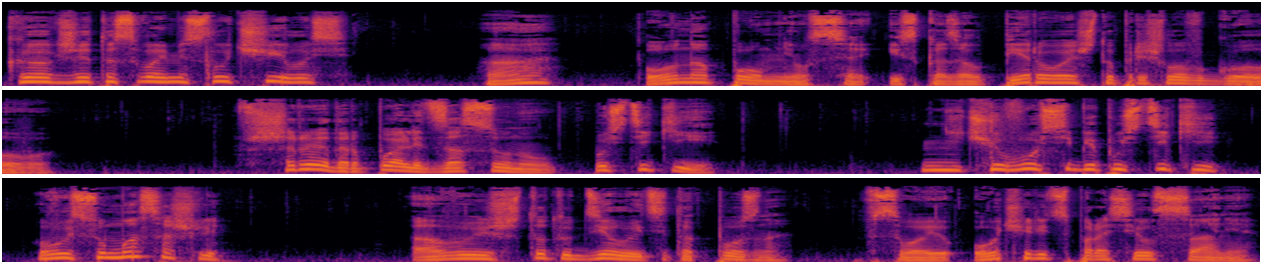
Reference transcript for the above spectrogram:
«Как же это с вами случилось?» «А?» Он опомнился и сказал первое, что пришло в голову. «В шредер палец засунул. Пустяки». «Ничего себе пустяки! Вы с ума сошли?» «А вы что тут делаете так поздно?» В свою очередь спросил Саня.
